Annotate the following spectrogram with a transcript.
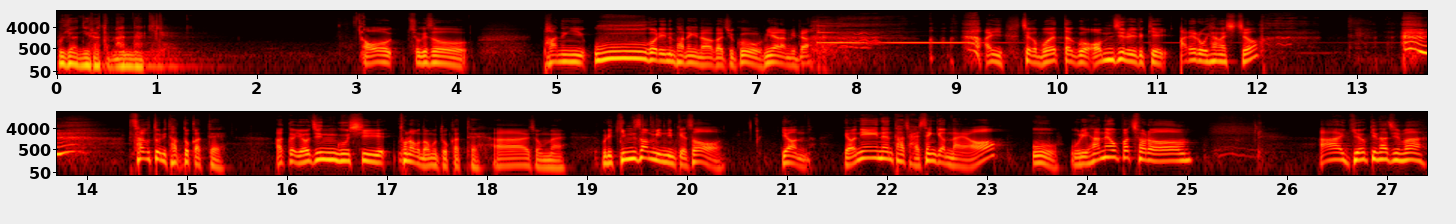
우연이라도 만나기를. 어, 저기서 반응이 우거리는 반응이 나와가지고 미안합니다. 아니 제가 뭐 했다고 엄지를 이렇게 아래로 향하시죠? 사극돈이 다 똑같아. 아까 여진구 씨 톤하고 너무 똑같아. 아 정말 우리 김선미님께서 연 연예인은 다 잘생겼나요? 우 우리 한혜 오빠처럼 아 귀엽긴 하지만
